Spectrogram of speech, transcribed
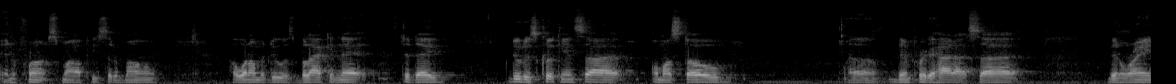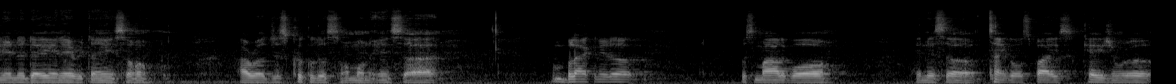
in the front, small piece of the bone. Uh, what I'm gonna do is blacken that today. Do this cook inside on my stove. Uh, been pretty hot outside been raining today and everything, so I rather just cook a little something on the inside. I'm blacking it up with some olive oil and this uh, Tango Spice Cajun rub.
